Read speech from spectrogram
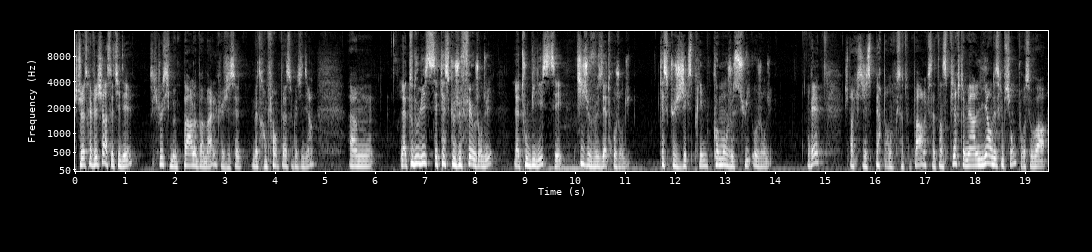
Je te laisse réfléchir à cette idée. C'est quelque chose qui me parle pas mal, que j'essaie de mettre un peu en place au quotidien. Euh, la to-do list, c'est qu'est-ce que je fais aujourd'hui? La to-be list, c'est qui je veux être aujourd'hui. Qu'est-ce que j'exprime, comment je suis aujourd'hui. Ok? J'espère, que, pardon, que ça te parle, que ça t'inspire. Je te mets un lien en description pour recevoir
